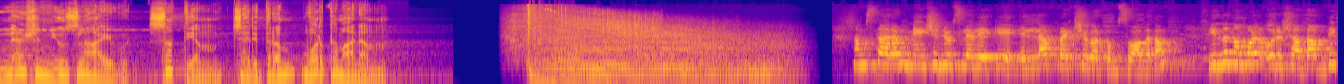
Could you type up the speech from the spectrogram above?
നാഷൻ ന്യൂസ് ലൈവ്. സത്യം ചരിത്രം വർത്തമാനം. നമസ്കാരം. നേഷൻ ന്യൂസിലേക്ക് എല്ലാ പ്രേക്ഷകർക്കും സ്വാഗതം. ഇന്ന് നമ്മൾ ഒരു ശതാബ്ദി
